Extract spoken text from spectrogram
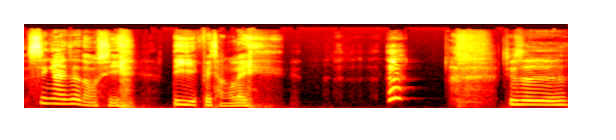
性爱这东西 第一非常累。就是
